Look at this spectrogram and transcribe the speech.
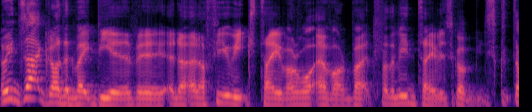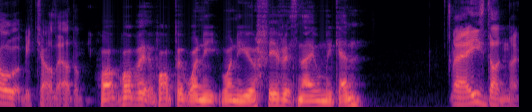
I mean, Zak Rudden might be in a, in a, in a few weeks' time or whatever, but for the meantime, it's got it's still got to be Charlie Adam. What, what about what about one of one of your favourites, Niall McGinn? Uh, he's done now.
